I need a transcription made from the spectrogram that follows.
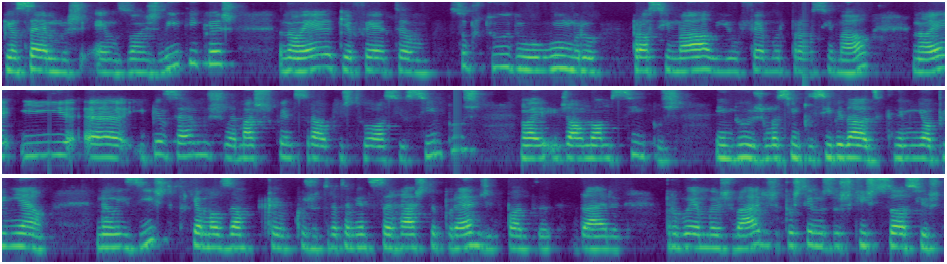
pensamos em lesões líticas, não é? Que afetam, sobretudo, o úmero proximal e o fémur proximal, não é? E, uh, e pensamos, a mais frequente será o quisto ósseo simples, não é? Já o nome simples induz uma simplicidade que, na minha opinião, não existe, porque é uma lesão que, cujo tratamento se arrasta por anos e pode dar problemas vários. Depois temos os quistos ósseos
